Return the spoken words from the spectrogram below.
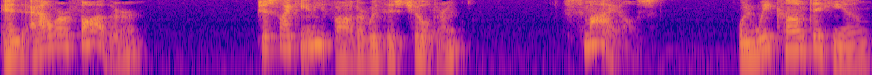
And our Father, just like any father with his children, smiles when we come to Him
